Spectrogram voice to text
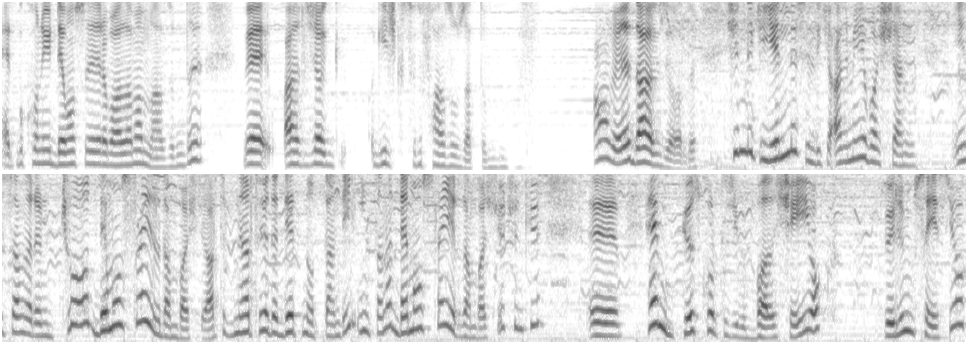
Evet bu konuyu Demon Slayer'e bağlamam lazımdı ve ayrıca giriş kısmını fazla uzattım. Ama böyle daha güzel oldu. Şimdiki yeni nesildeki animeye başlayan insanların çoğu Demon Slayer'dan başlıyor. Artık Naruto'ya da Death Note'dan değil insanlar Demon Slayer'dan başlıyor. Çünkü e, hem göz korkutucu bir şeyi yok, bölüm sayısı yok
